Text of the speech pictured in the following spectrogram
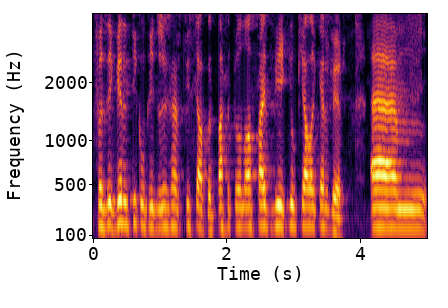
fazer garantir com que a inteligência artificial, quando passa pelo nosso site, vê aquilo que ela quer ver. Um,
